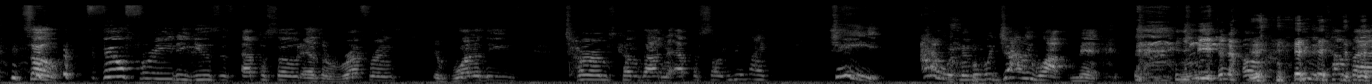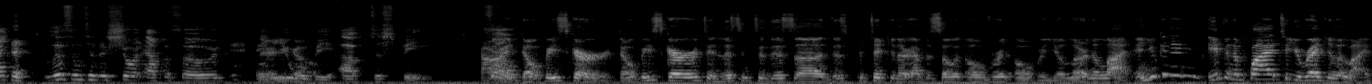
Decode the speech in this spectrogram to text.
so feel free to use this episode as a reference if one of these terms comes out in the episode and you're like, gee, I don't remember what Jolly Wop meant. you know, you can come back, listen to this short episode, and you, you will be up to speed. All so, right, don't be scared. Don't be scared to listen to this uh, this particular episode over and over. You'll learn a lot, and you can even apply it to your regular life.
